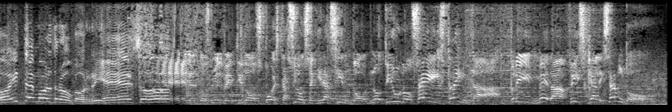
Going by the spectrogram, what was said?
¿Oíste, Moldrow? Corrige eso. En el 2022 tu estación seguirá siendo Noti 1630, primera fiscalizando.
